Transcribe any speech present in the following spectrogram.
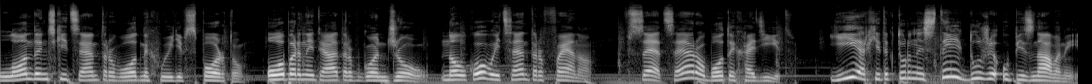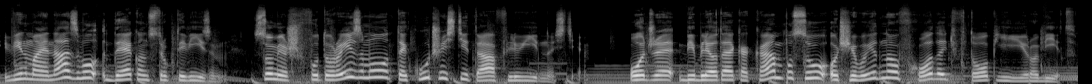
Лондонський центр водних видів спорту, оперний театр в Гуанчжоу, науковий центр Фено. Все це роботи Хадід. Її архітектурний стиль дуже упізнаваний. Він має назву деконструктивізм, суміш футуризму, текучості та флюїдності. Отже, бібліотека кампусу, очевидно, входить в топ її робіт.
